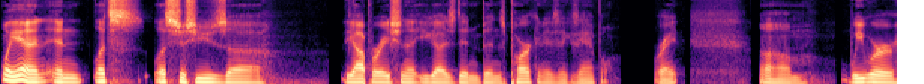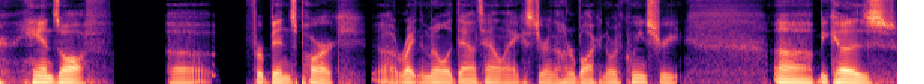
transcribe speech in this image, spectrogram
Well, yeah, and, and let's let's just use uh, the operation that you guys did in Binns Park as an example, right? Um, we were hands off uh, for Binns Park, uh, right in the middle of downtown Lancaster in the hundred block of North Queen Street, uh, because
